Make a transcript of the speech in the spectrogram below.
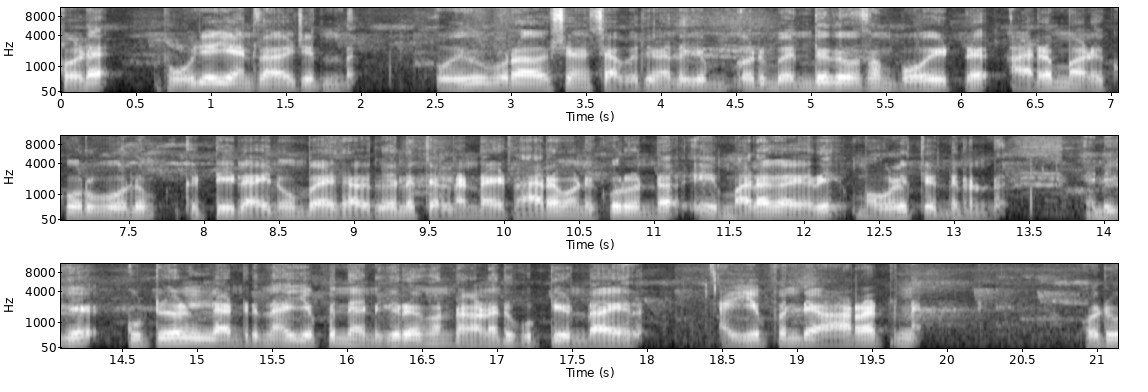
അവിടെ പൂജ ചെയ്യാൻ സാധിച്ചിട്ടുണ്ട്. ഒരു പ്രാവശ്യം ശബരിമലയ്ക്ക് ഒരു ബന്ധു ദിവസം പോയിട്ട് അരമണിക്കൂർ പോലും കിട്ടിയില്ല. അതിനു മുമ്പേ ശബരിമല ചെല്ലണ്ടായിരുന്നു. അരമണിക്കൂർ കൊണ്ട് ഈ മല കയറി മുകളിൽ ചെന്നിട്ടുണ്ട്. എനിക്ക് കുട്ടികളില്ലാണ്ടിരുന്ന അയ്യപ്പന്റെ അനുഗ്രഹം കൊണ്ടാണ് ഒരു കുട്ടി ഉണ്ടായത്. അയ്യപ്പന്റെ ആറാട്ടിന് ഒരു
